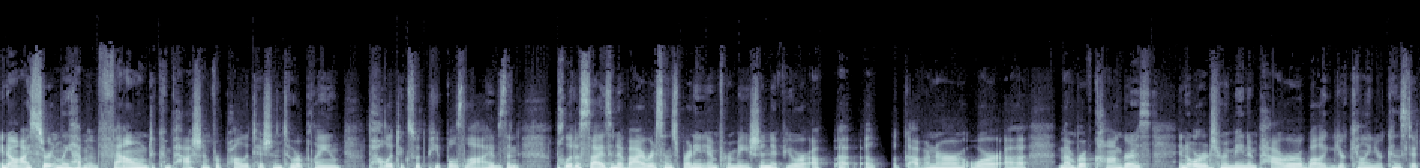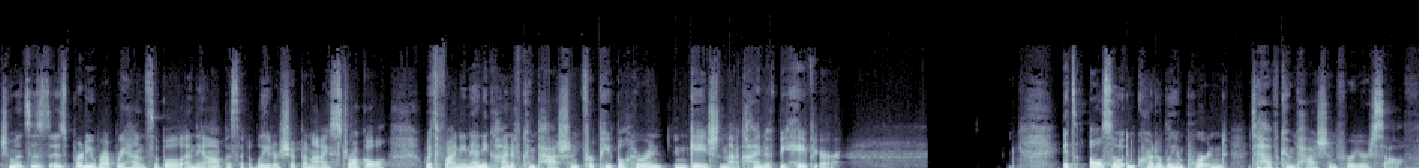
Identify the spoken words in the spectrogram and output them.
you know, I certainly haven't found compassion for politicians who are playing politics with people's lives and politicizing a virus and spreading information. If you're a, a, a, governor or a member of Congress, in order to remain in power while you're killing your constituents, is, is pretty reprehensible and the opposite of leadership. And I struggle with finding any kind of compassion for people who are in, engaged in that kind of behavior. It's also incredibly important to have compassion for yourself.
